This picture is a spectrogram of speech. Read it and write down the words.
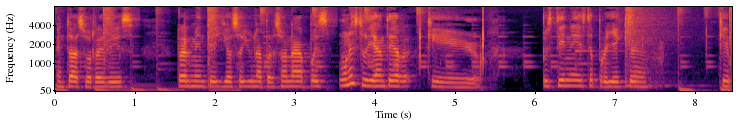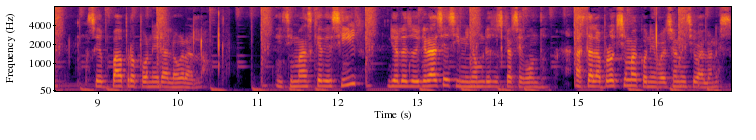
en todas sus redes. Realmente yo soy una persona, pues un estudiante que pues tiene este proyecto que se va a proponer a lograrlo. Y sin más que decir, yo les doy gracias y mi nombre es Oscar Segundo. Hasta la próxima con inversiones y balones.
